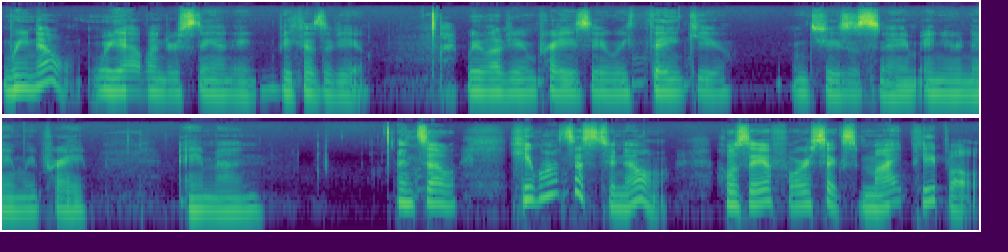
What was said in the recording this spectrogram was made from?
we know we have understanding because of you. We love you and praise you. We thank you. In Jesus' name, in your name we pray. Amen. And so he wants us to know Hosea 4 6, my people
